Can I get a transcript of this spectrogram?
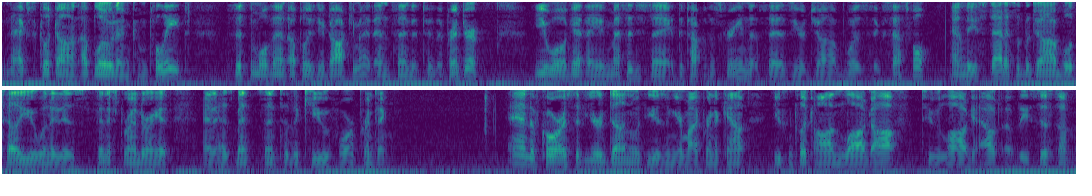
Next, click on Upload and Complete. The system will then upload your document and send it to the printer. You will get a message say at the top of the screen that says your job was successful and the status of the job will tell you when it is finished rendering it and it has been sent to the queue for printing. And of course, if you're done with using your MyPrint account, you can click on Log Off to log out of the system.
